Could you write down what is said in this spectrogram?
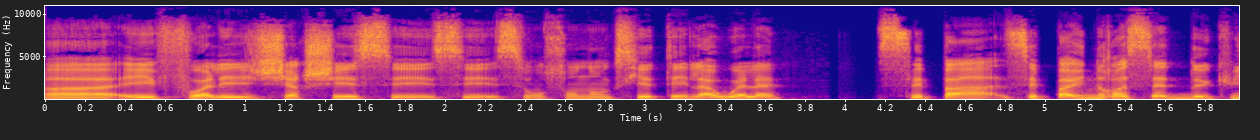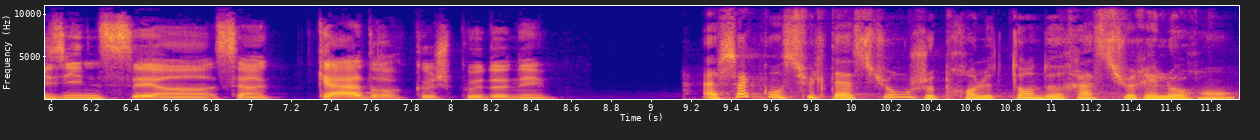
euh, et il faut aller chercher son, anxiété là où elle est. C'est pas, c'est pas une recette de cuisine. C'est un, c'est un cadre que je peux donner. À chaque consultation, je prends le temps de rassurer Laurent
